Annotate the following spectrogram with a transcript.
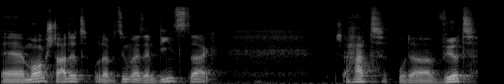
Äh, morgen startet oder beziehungsweise am Dienstag hat oder wird,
